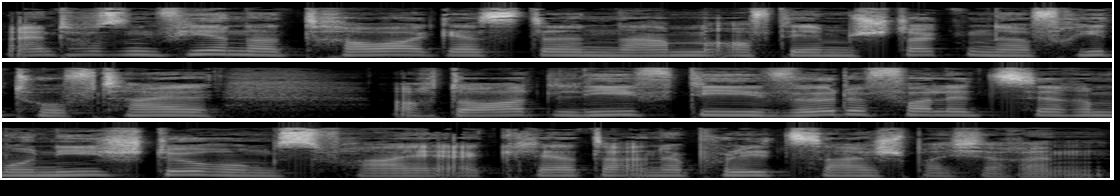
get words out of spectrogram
1400 Trauergäste nahmen auf dem Stöckener Friedhof teil. Auch dort lief die würdevolle Zeremonie störungsfrei, erklärte eine Polizeisprecherin.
